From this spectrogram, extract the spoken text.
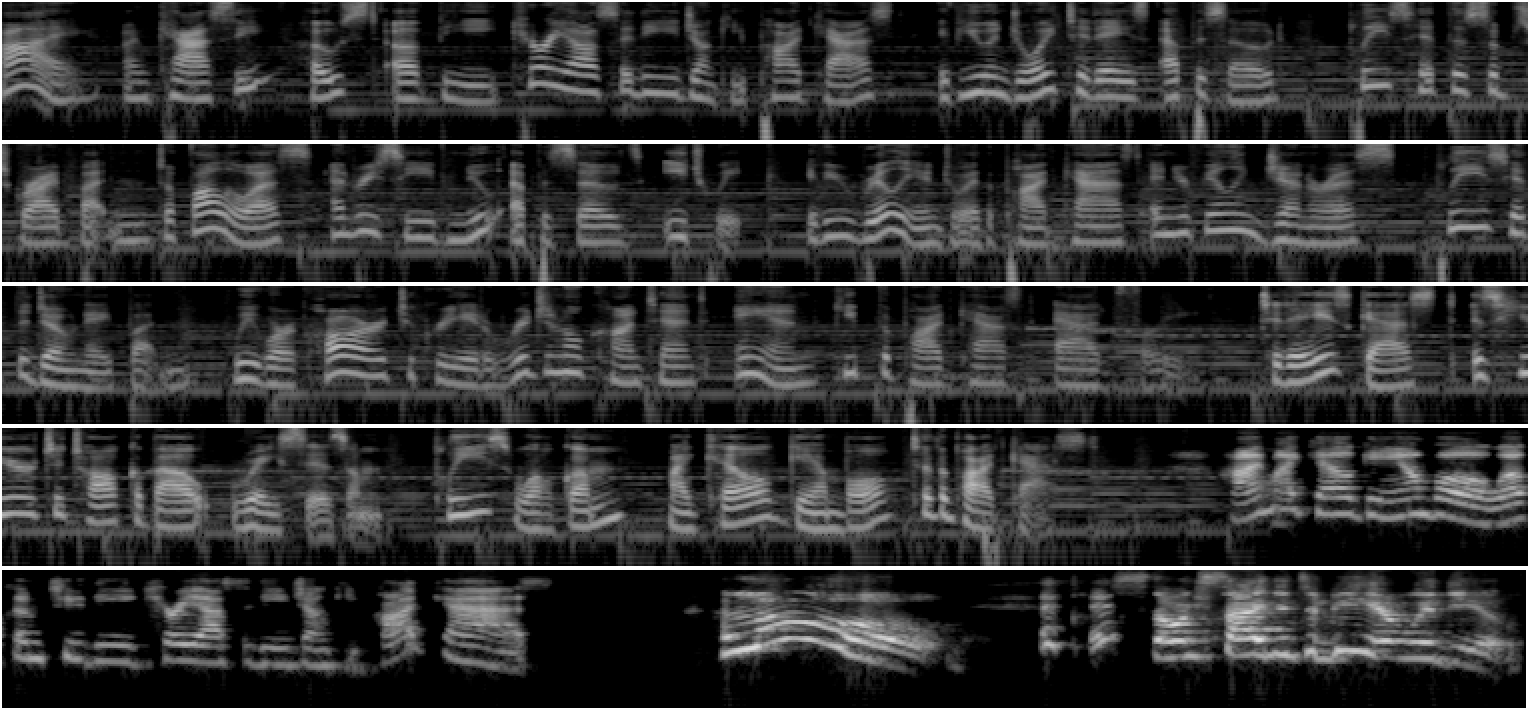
Hi, I'm Cassie, host of the Curiosity Junkie podcast. If you enjoyed today's episode, please hit the subscribe button to follow us and receive new episodes each week. If you really enjoy the podcast and you're feeling generous, please hit the donate button. We work hard to create original content and keep the podcast ad free. Today's guest is here to talk about racism. Please welcome Michael Gamble to the podcast. Hi, Michael Gamble. Welcome to the Curiosity Junkie podcast. Hello. so excited to be here with you.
